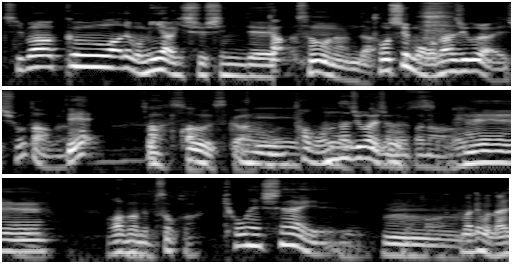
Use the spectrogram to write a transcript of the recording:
千葉君はでも宮城出身で。あそうなんだ。年も同じぐらいでしょ多分。え？あそうですか、うへん、多分同じぐらいじゃないかな、そうっすよねえあまあでもそうか。共演してない、うん。まあでも馴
